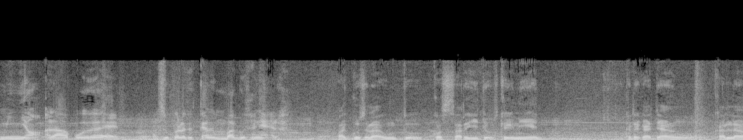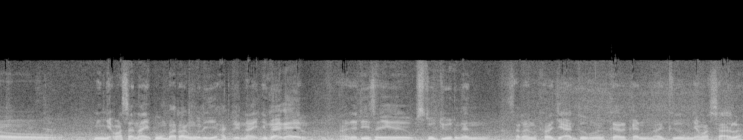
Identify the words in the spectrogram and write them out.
minyak lah apa kan. Mm-hmm. So kalau kekal memang bagus sangat lah. Baguslah untuk kos sara hidup sekarang ni kan. Kadang-kadang kalau minyak masak naik pun barang boleh harga naik juga kan. Ha, jadi saya setuju dengan saran kerajaan tu mengekalkan harga minyak masak lah.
